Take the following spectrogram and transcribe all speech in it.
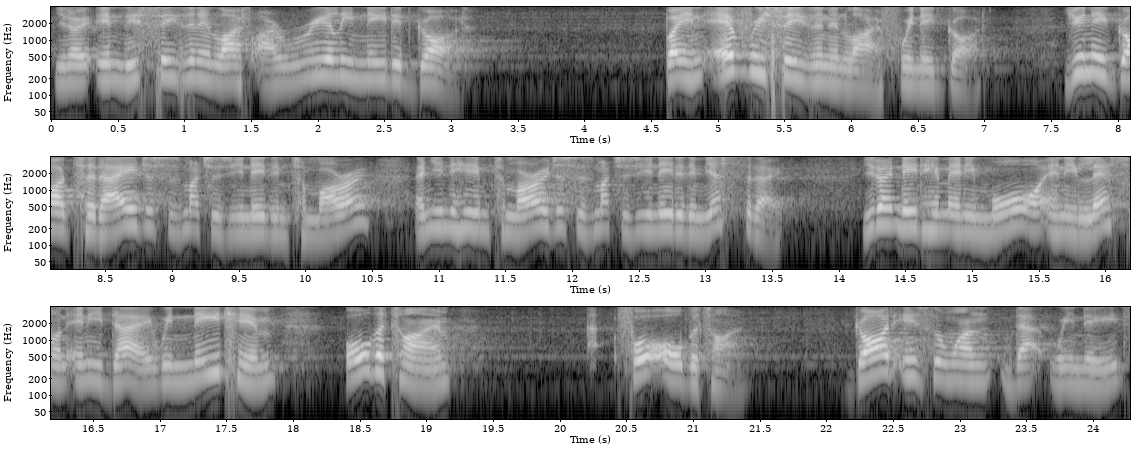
you know, in this season in life, I really needed God. But in every season in life, we need God. You need God today just as much as you need Him tomorrow, and you need Him tomorrow just as much as you needed Him yesterday. You don't need Him any more or any less on any day. We need Him all the time for all the time. God is the one that we need.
